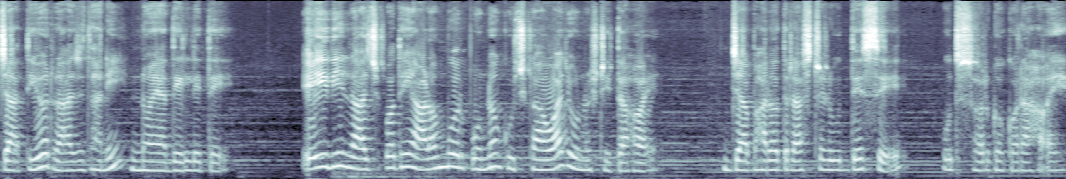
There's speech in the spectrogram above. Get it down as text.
জাতীয় রাজধানী নয়াদিল্লিতে। এই দিন রাজপথে আড়ম্বরপূর্ণ কুচকাওয়াজ অনুষ্ঠিত হয়, যা ভারত রাষ্ট্রের উদ্দেশ্যে উৎসর্গ করা হয়।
